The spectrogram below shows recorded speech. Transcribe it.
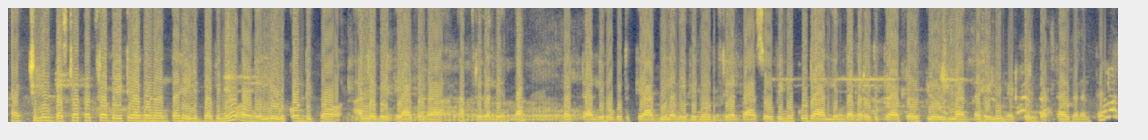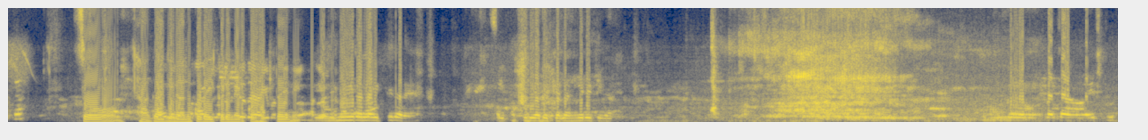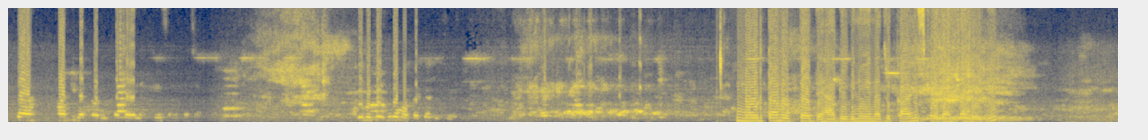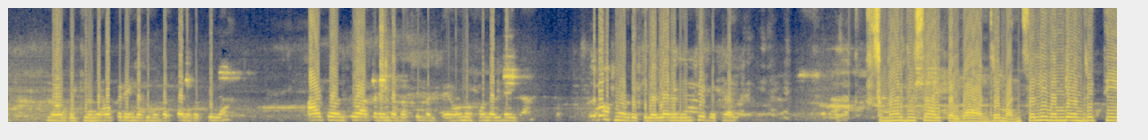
ಆಕ್ಚುಲಿ ಬಸ್ ಸ್ಟಾಪ್ ಹತ್ರ ಭೇಟಿ ಆಗೋಣ ಅಂತ ಹೇಳಿದ್ದ ವಿನು ಅವನು ಎಲ್ಲಿ ಉಳ್ಕೊಂಡಿದ್ನೋ ಅಲ್ಲೇ ಭೇಟಿ ಆಗೋಣ ಹತ್ರದಲ್ಲಿ ಅಂತ. ಬಟ್ ಅಲ್ಲಿ ಹೋಗೋದಕ್ಕೆ ಆಗ್ಲಿಲ್ಲ. ನೀವೇ ನೋಡಿದ್ರಿ ಅಲ್ವಾ? ಸೊ ವಿನು ಕೂಡ ಅಲ್ಲಿಂದ ಬರೋದಕ್ಕೆ ಆಟೋಗಳು ಇಲ್ಲ ಅಂತ ಹೇಳಿ ನಡ್ಕೊಂಡು ಬರ್ತಾ ಇದ್ದಾನಂತೆ. ಸೊ ಹಾಗಾಗಿ ನಾನು ಕೂಡ ಈ ಕಡೆ ನಡ್ಕೊಂಡು ಹೋಗ್ತಾ ಇದ್ದೀನಿ. ನೀರೆಲ್ಲ ಇಟ್ಟಿದ್ದಾರೆ. ಸ್ವಲ್ಪ ಕುಡಿಯೋದಕ್ಕೆಲ್ಲ ನೀರಿಟ್ಟಿದ್ದಾರೆ ಇದು ಧ್ವಜ ಎಷ್ಟು ಉದ್ದ ಹಾಕಿದ್ದಾರೆ ನೋಡಿ ಧ್ವಜ ಎಲ್ಲ ಕೇಸರಿ ಧ್ವಜ ನೋಡ್ತಾ ಹೋಗ್ತಾ ಇದ್ದೆ ಹಾಗೆ ವಿನು ಏನಾದ್ರೂ ಕಾಣಿಸ್ಬೋದಾ ಅಂತ ಹೇಳಿ. ನೋಡ್ಬೇಕು ಇವ್ನು ಯಾವ ಕಡೆಯಿಂದ ವಿನು ಬರ್ತಾನೆ ಗೊತ್ತಿಲ್ಲ. ಆಟೋ ಅಂತೂ ಆ ಕಡೆಯಿಂದ ಬರ್ತಿಲ್ವಂತೆ ಅವನು ಫೋನಲ್ಲಿ ಹೇಳ್ದ. ನೋಡ್ಬೇಕಿಲ್ಲ ಎಲ್ಲರೂ ನಿಂತಿರ್ಬೇಕು ನಾನು ಸುಮಾರು ದಿವಸ ಆಯ್ತಲ್ವಾ? ಅಂದ್ರೆ ಮನ್ಸಲ್ಲಿ ನನ್ಗೆ ಒಂದ್ ರೀತಿ,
